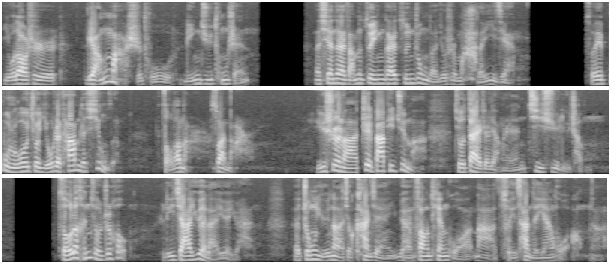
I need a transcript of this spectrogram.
有道是两马识途，邻居通神。那现在咱们最应该尊重的就是马的意见，所以不如就由着他们的性子，走到哪儿算哪儿。于是呢，这八匹骏马就带着两人继续旅程。走了很久之后，离家越来越远。呃，终于呢，就看见远方天国那璀璨的烟火啊！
